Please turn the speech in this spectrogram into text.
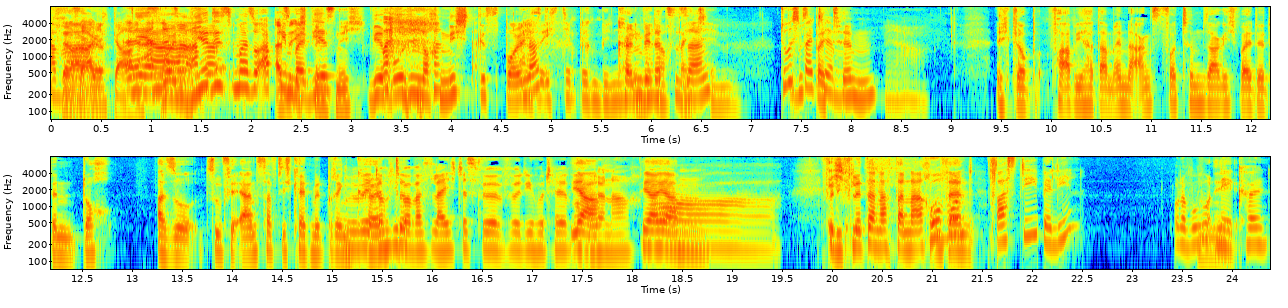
aber- Da sage Frage. ich gar nichts. Ja. Wollen wir das mal so abgeben, Also ich weil wir, nicht. wir wurden noch nicht gespoilert. Also ich bin, bin Können wir dazu bei sagen? Tim. du du bist, bist bei, Tim. Ja. Ich glaube, Fabi hat am Ende Angst vor Tim, sage ich, weil der denn doch also zu viel Ernsthaftigkeit mitbringen Wir doch lieber könnte. was Leichtes für, für die Hotelwoche Ja, danach. ja, ja. Ah. Für die Ich- Flitternacht danach Wo und dann. wohnt Basti? Berlin? Oder wo wohnt? Nee. Nee, Köln.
